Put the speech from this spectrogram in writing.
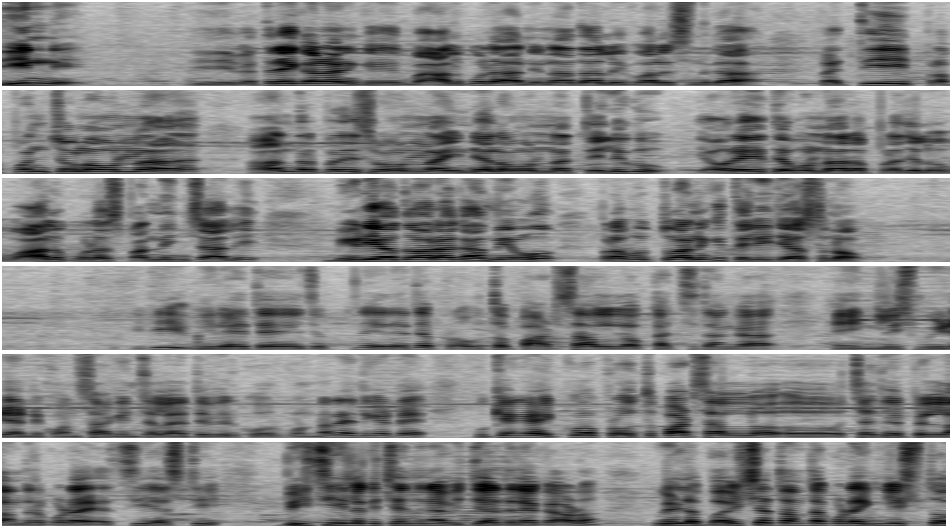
దీన్ని ఈ వ్యతిరేకానికి వాళ్ళు కూడా నినాదాలు ఇవ్వాల్సిందిగా ప్రతి ప్రపంచంలో ఉన్న ఆంధ్రప్రదేశ్లో ఉన్న ఇండియాలో ఉన్న తెలుగు ఎవరైతే ఉన్నారో ప్రజలు వాళ్ళు కూడా స్పందించాలి. మీడియా ద్వారాగా మేము ప్రభుత్వానికి తెలియజేస్తున్నాం. ఇది వీరైతే చెప్తుంది ఏదైతే ప్రభుత్వ పాఠశాలలో ఖచ్చితంగా ఇంగ్లీష్ మీడియాన్ని కొనసాగించాలని అయితే వీరు కోరుకుంటున్నారు. ఎందుకంటే ముఖ్యంగా ఎక్కువ ప్రభుత్వ పాఠశాలలో చదివే పిల్లలందరూ కూడా ఎస్సీ ఎస్టీ బీసీలకు చెందిన విద్యార్థులే కావడం వీళ్ళ భవిష్యత్ అంతా కూడా ఇంగ్లీష్తో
